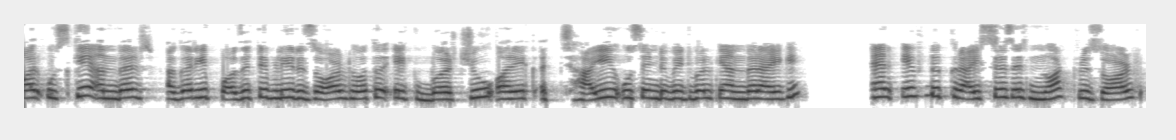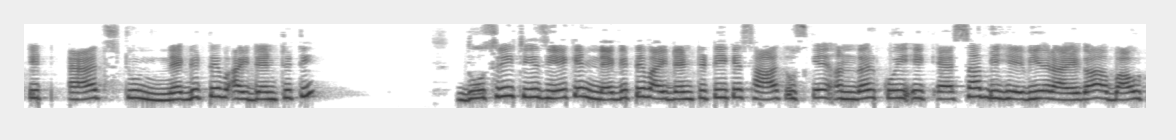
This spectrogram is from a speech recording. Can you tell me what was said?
اور اس کے اندر اگر یہ پازیٹیولی ریزالوڈ ہو تو ایک برچو اور ایک اچھائی اس انڈیویجل کے اندر آئے گی and if the crisis is not resolved it leads to negative identity دوسری چیز یہ کہ نیگیٹو آئیڈینٹی کے ساتھ اس کے اندر کوئی ایک ایسا بہیویئر آئے گا about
